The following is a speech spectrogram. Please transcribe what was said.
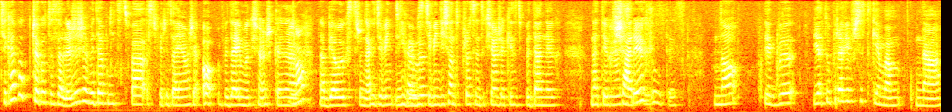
ciekawe od czego to zależy, że wydawnictwa stwierdzają, że o, wydajemy książkę na, No, na białych stronach. Dziewię- nie wiem, z 90% książek jest wydanych na tych no, szarych. Żółtych. No, jakby ja tu prawie wszystkie mam na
